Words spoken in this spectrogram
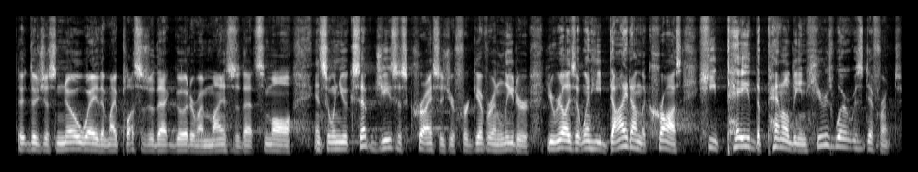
There's just no way that my pluses are that good or my minuses are that small. And so when you accept Jesus Christ as your forgiver and leader, you realize that when he died on the cross, he paid the penalty. And here's where it was different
